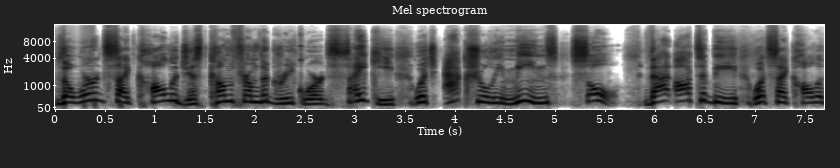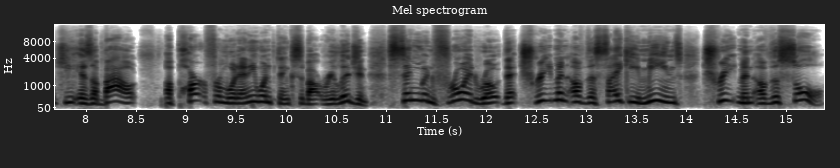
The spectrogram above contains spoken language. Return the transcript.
The word psychologist comes from the Greek word psyche, which actually means soul. That ought to be what psychology is about, apart from what anyone thinks about religion. Sigmund Freud wrote that treatment of the psyche means treatment of the soul.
